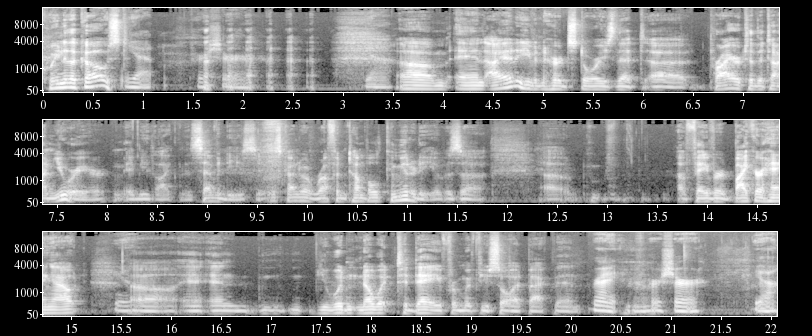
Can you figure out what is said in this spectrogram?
Queen of the coast. Yeah, for sure. yeah. Um, and I had even heard stories that uh, prior to the time you were here, maybe like the '70s, it was kind of a rough and tumble community. It was a a, a favored biker hangout. Yeah. Uh, and, and, you wouldn't know it today from if you saw it back then. Right, for sure. Yeah.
